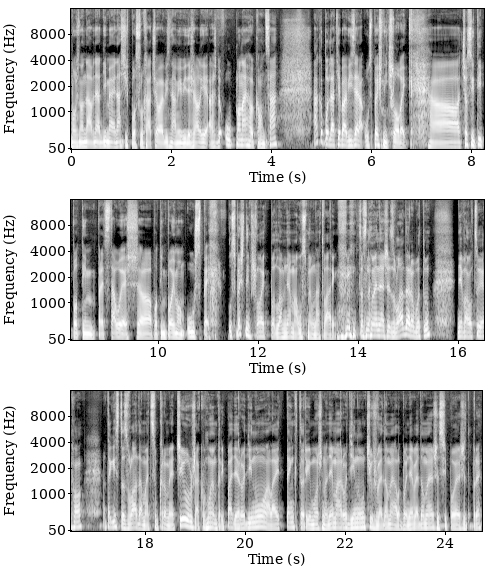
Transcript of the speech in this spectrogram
možno navnadíme aj našich poslucháčov, aby s nami vydržali až do úplného konca. Ako podľa teba vyzerá úspešný človek? A čo si ty pod tým predstavuješ, pod tým pojmom úspech? Úspešný človek podľa mňa má úsmev na tvári. to znamená, že zvláda robotu, nevalcuje ho a takisto zvláda mať súkromie. Či už ako v mojom prípade rodinu, ale aj ten, ktorý možno nemá rodinu, či už vedome alebo nevedome, že si povie, že dobre,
